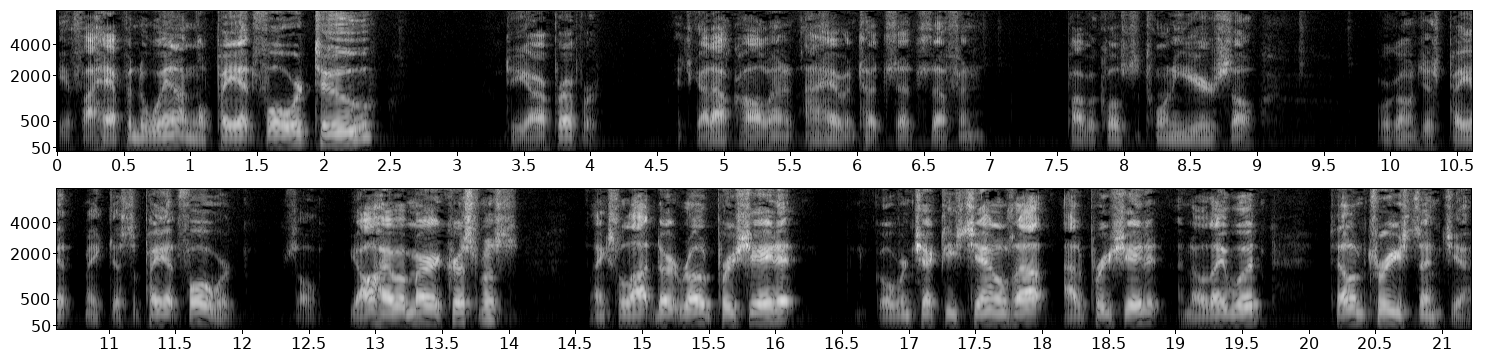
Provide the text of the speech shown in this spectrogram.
If I happen to win, I'm going to pay it forward to TR Prepper. It's got alcohol in it. I haven't touched that stuff in probably close to 20 years, so we're going to just pay it, make this a pay it forward. So y'all have a Merry Christmas. Thanks a lot, Dirt Road. Appreciate it. Go over and check these channels out. I'd appreciate it. I know they would. Tell them Trees sent you.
